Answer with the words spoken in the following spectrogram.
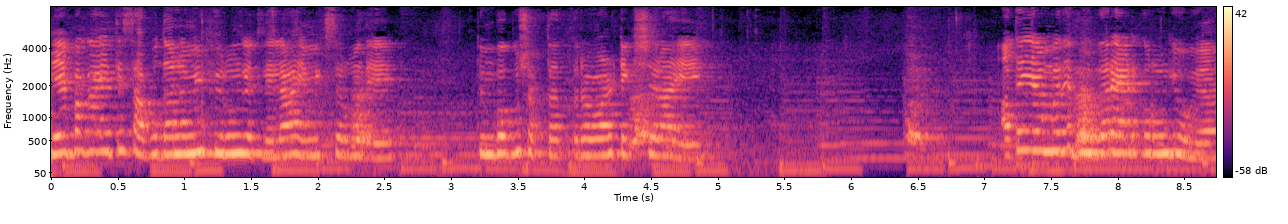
हे बघा इथे साबुदाणा मी फिरून घेतलेला आहे मिक्सरमध्ये तुम्ही बघू शकता रवाळ टेक्स्चर आहे. आता यामध्ये भगर ऍड करून घेऊया.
